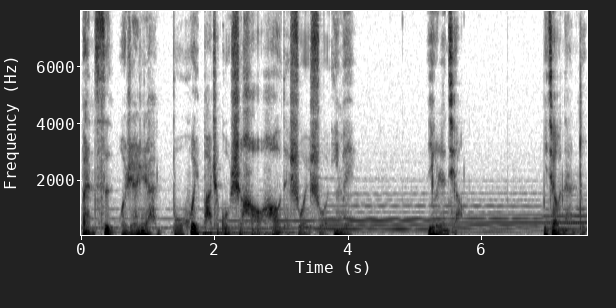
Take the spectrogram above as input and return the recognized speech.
本次我仍然不会把这故事好好的说一说，因为。一个人讲比较有难度。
